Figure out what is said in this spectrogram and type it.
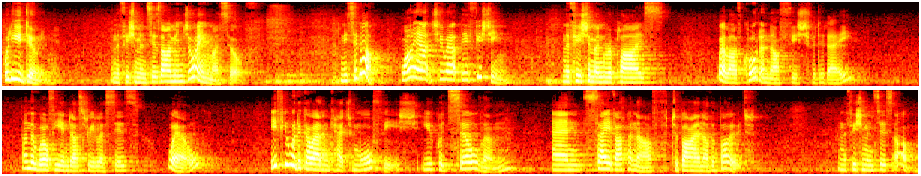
what are you doing? And the fisherman says, I'm enjoying myself. And he said, Oh, why aren't you out there fishing? And the fisherman replies, Well, I've caught enough fish for today. And the wealthy industrialist says, Well, if you were to go out and catch more fish, you could sell them and save up enough to buy another boat. And the fisherman says, Oh,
